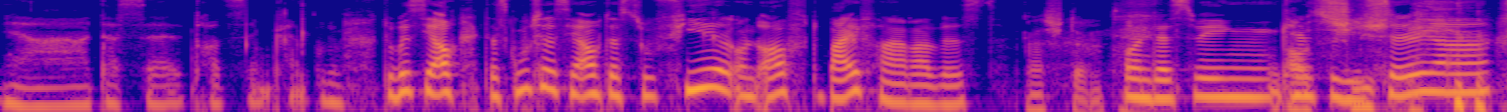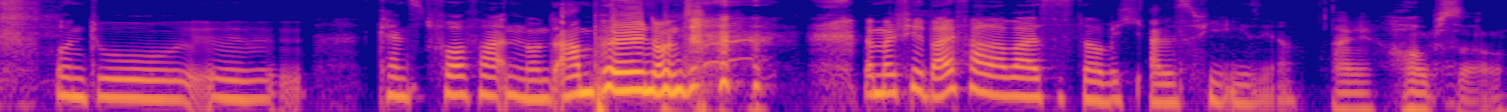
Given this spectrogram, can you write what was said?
Ja, das ist äh, trotzdem kein Problem. Du bist ja auch, das Gute ist ja auch, dass du viel und oft Beifahrer bist. Das stimmt. Und deswegen kennst du die Schilder und du äh, kennst Vorfahrten und Ampeln und wenn man viel Beifahrer war, ist es, glaube ich, alles viel easier. I hope so.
